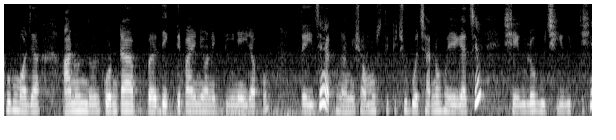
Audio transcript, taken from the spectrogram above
খুব মজা, আনন্দ। কোনটা দেখতে পাইনি অনেক দিন এইরকম। তো এই যে এখন আমি সমস্ত কিছু গোছানো হয়ে গেছে, সেগুলো গুছিয়ে গুছিয়ে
